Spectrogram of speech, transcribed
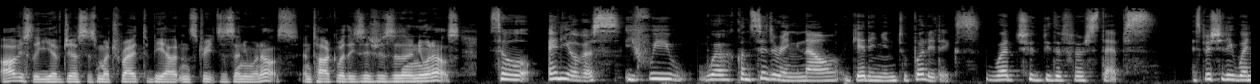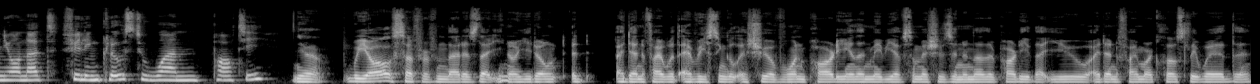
obviously you have just as much right to be out in the streets as anyone else and talk about these issues as anyone else. So any of us, if we were considering now getting into politics, what should be the first steps? Especially when you're not feeling close to one party? Yeah. We all suffer from that is that, you know, you don't identify with every single issue of one party and then maybe you have some issues in another party that you identify more closely with uh,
